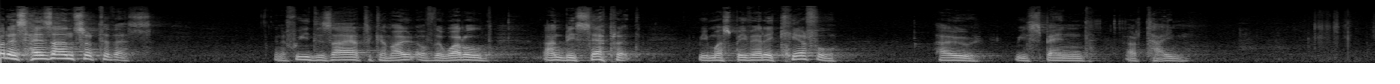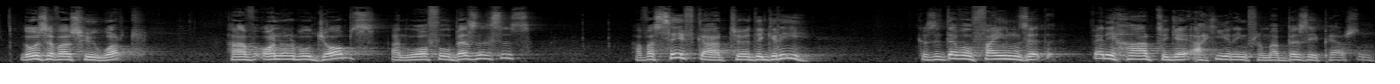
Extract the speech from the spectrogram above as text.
What is his answer to this? And if we desire to come out of the world and be separate, we must be very careful how we spend our time. Those of us who work, have honourable jobs and lawful businesses, have a safeguard to a degree, because the devil finds it very hard to get a hearing from a busy person.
